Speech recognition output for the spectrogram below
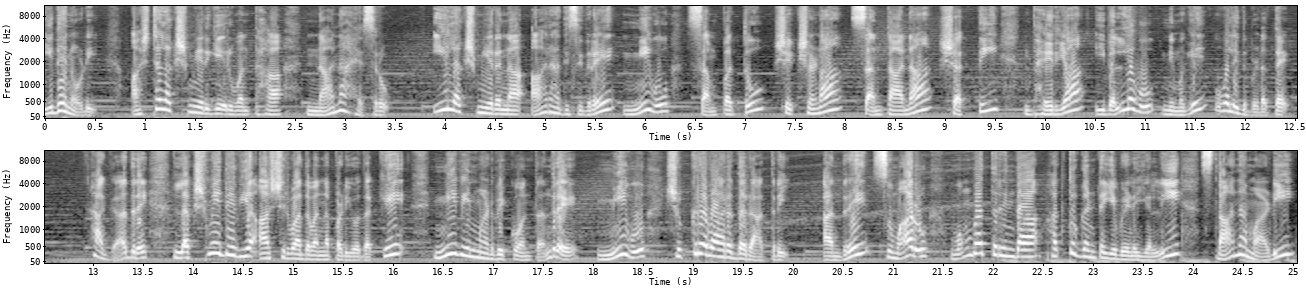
ಇದೆ ನೋಡಿ, ಅಷ್ಟಲಕ್ಷ್ಮಿಯರಿಗೆ ಇರುವಂತಹ ನಾನಾ ಹೆಸರು. ಈ ಲಕ್ಷ್ಮಿಯರನ್ನ ಆರಾಧಿಸಿದರೆ ನೀವು ಸಂಪತ್ತು, ಶಿಕ್ಷಣ, ಸಂತಾನ, ಶಕ್ತಿ, ಧೈರ್ಯ ಇವೆಲ್ಲವೂ ನಿಮಗೆ ಒಲಿದು ಬಿಡುತ್ತೆ ಹಾಗಾದ್ರೆ ಲಕ್ಷ್ಮೀ ದೇವಿಯ ಆಶೀರ್ವಾದವನ್ನ ಪಡೆಯೋದಕ್ಕೆ ನೀವೇನ್ ಮಾಡಬೇಕು ಅಂತಂದ್ರೆ, ನೀವು ಶುಕ್ರವಾರದ ರಾತ್ರಿ ಅಂದ್ರೆ ಸುಮಾರು ಒಂಬತ್ತರಿಂದ ಹತ್ತು ಗಂಟೆಯ ವೇಳೆಯಲ್ಲಿ ಸ್ನಾನ ಮಾಡಿ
